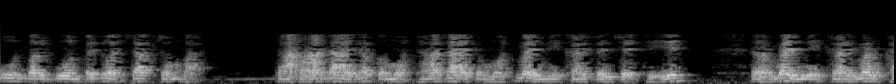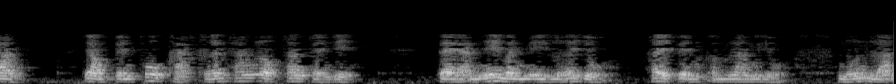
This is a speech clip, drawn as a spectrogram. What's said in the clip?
บูรณ์บริบูรณ์ไปด้วยทรัพย์สมบัติ ถ้าหาได้แล้วก็หมดหาได้ก็หมด ไม่มีใครเป็นเศรษฐีไม่มีใครมั่งคั่งย่อมเป็นผู้ขาดเขินทั้งโลกทั้งแผ่นดินแต่อันนี้มันมีเหลืออยู่ ให้เป็นกำลังอยู่ หนุนหลัง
